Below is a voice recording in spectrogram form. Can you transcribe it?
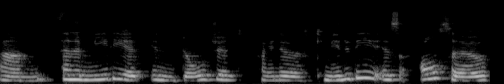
um, an immediate indulgent kind of community is also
